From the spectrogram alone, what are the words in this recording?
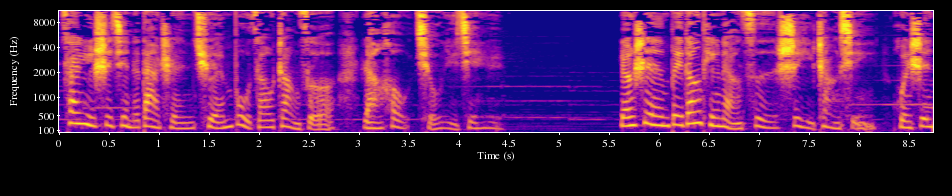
参与事件的大臣全部遭杖责，然后囚于监狱。杨慎被当庭两次施以杖刑，浑身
